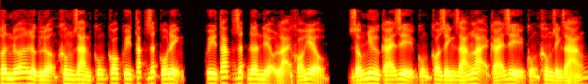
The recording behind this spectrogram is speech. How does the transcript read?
hơn nữa lực lượng không gian cũng có quy tắc rất cố định, quy tắc rất đơn điệu lại khó hiểu, giống như cái gì cũng có dính dáng lại cái gì cũng không dính dáng.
